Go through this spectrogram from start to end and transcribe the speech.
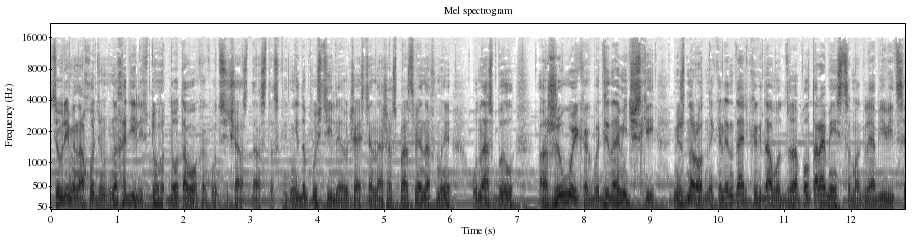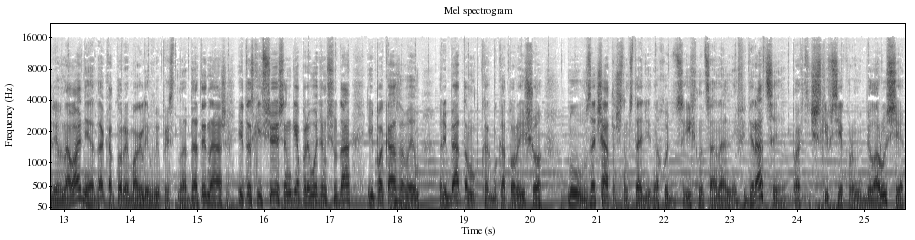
все время находим, находились до, до того, как вот сейчас нас, так сказать, не допустили участия наших спортсменов. Мы, у нас был а, живой, как бы динамический международный календарь, когда вот за полтора месяца могли объявить соревнования, да, которые могли выпасть на даты наших. И, так сказать, все СНГ приводим сюда и показываем ребятам, как бы, которые еще, ну, в зачаточном стадии находятся их национальные федерации, практически все, кроме Белоруссии,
